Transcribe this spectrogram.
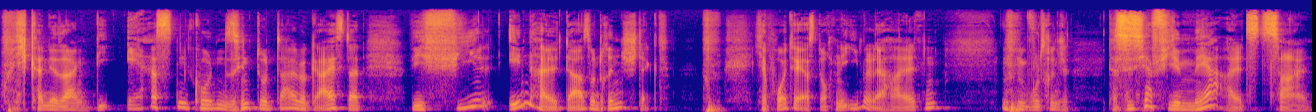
Und ich kann dir sagen, die ersten Kunden sind total begeistert, wie viel Inhalt da so drin steckt. Ich habe heute erst noch eine E-Mail erhalten, wo drin steht, das ist ja viel mehr als Zahlen.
